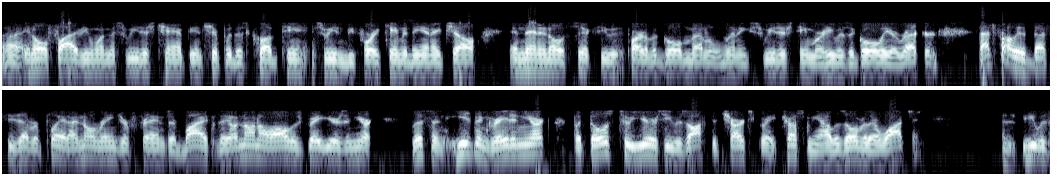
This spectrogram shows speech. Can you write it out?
uh, in 05 he won the Swedish championship with his club team in Sweden before he came to the NHL. And then in 06 he was part of a gold medal winning Swedish team where he was a goalie a record. That's probably the best he's ever played. I know Ranger fans are biased. They say, oh, no, no, all those great years in New York listen, he's been great in New York, but those two years he was off the charts great. Trust me, I was over there watching. He was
